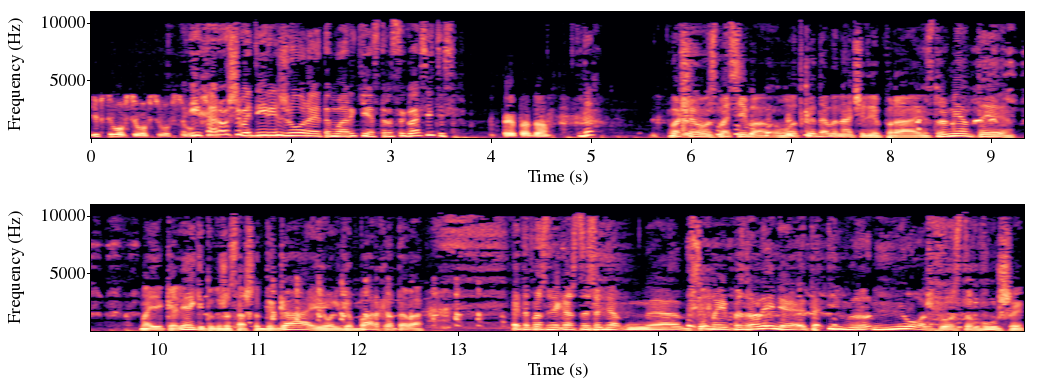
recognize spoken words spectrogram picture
и всего, всего, всего, всего. И хорошего дирижера этому оркестру, согласитесь? Это да. Да. Большое вам спасибо. Вот когда вы начали про инструменты, мои коллеги, тут уже Саша Дега и Ольга Бархатова. Это просто, мне кажется, сегодня э, все мои поздравления, это им мед просто в уши.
